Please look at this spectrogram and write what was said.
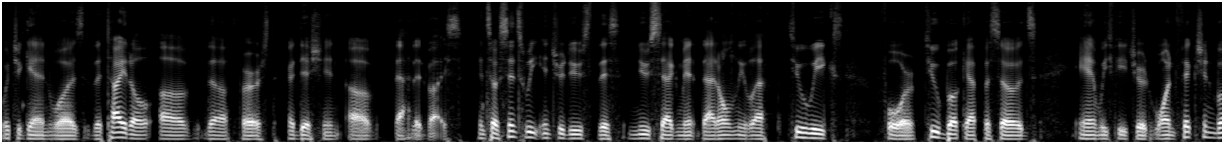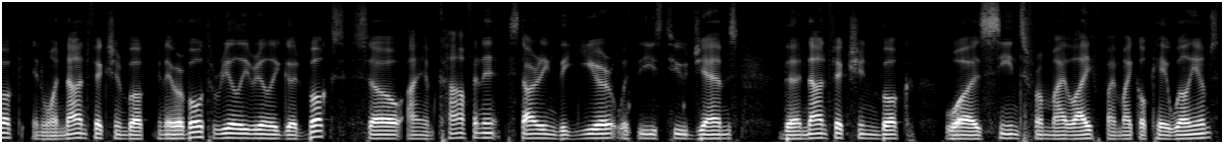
which again was the title of the first edition of Bad Advice. And so, since we introduced this new segment that only left two weeks for two book episodes, and we featured one fiction book and one nonfiction book, and they were both really, really good books. So, I am confident starting the year with these two gems. The nonfiction book was Scenes from My Life by Michael K. Williams,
